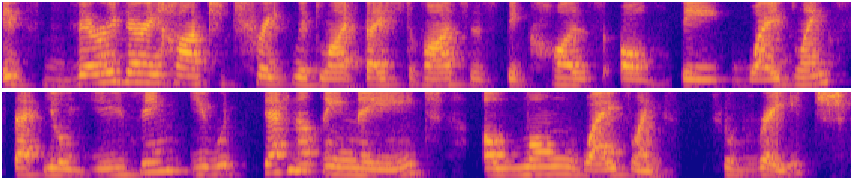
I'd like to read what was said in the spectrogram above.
It's very, very hard to treat with light-based devices because of the wavelengths that you're using. You would definitely need a long wavelength to reach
